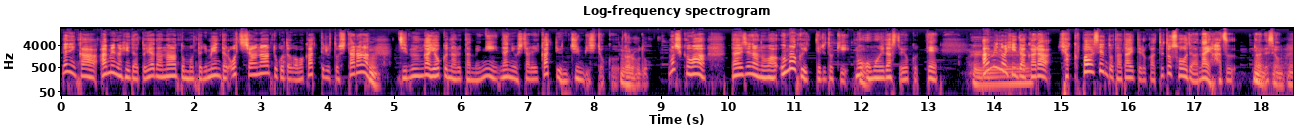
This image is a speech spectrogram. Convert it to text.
何か雨の日だと嫌だなと思ったりメンタル落ちちゃうなってことが分かってるとしたら、うん自分が良くなるために何をしたらいいかっていう準備しておく。なるほど。もしくは大事なのはうまくいってる時も思い出すとよくって、へー雨の日だから100%叩いてるかっていうとそうではないはずなんですよ。ううんう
